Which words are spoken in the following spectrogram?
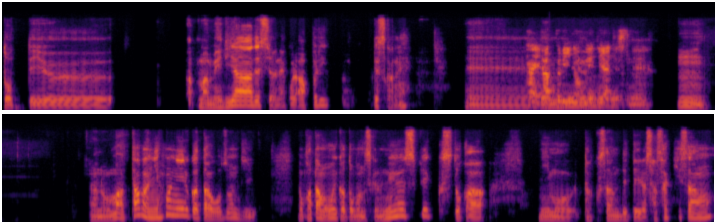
トっていう、まあ、メディアですよね。これアプリですかね。えー、はい、アプリのメディアですね。うん。あの、まあ、多分日本にいる方はご存知の方も多いかと思うんですけど、ニュースピックスとかにもたくさん出ている佐々木さん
